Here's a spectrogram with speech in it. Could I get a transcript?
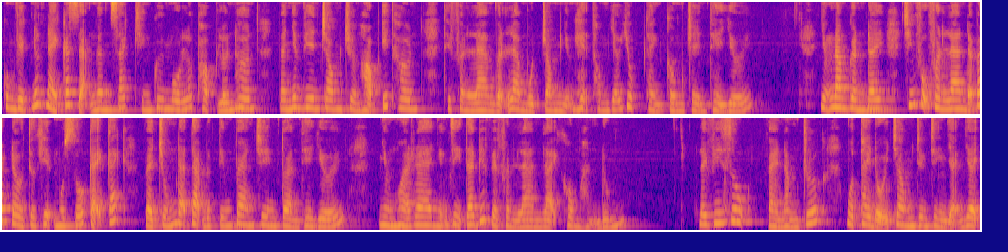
cùng việc nước này cắt giảm ngân sách khiến quy mô lớp học lớn hơn và nhân viên trong trường học ít hơn, thì Phần Lan vẫn là một trong những hệ thống giáo dục thành công trên thế giới. Những năm gần đây, chính phủ Phần Lan đã bắt đầu thực hiện một số cải cách và chúng đã tạo được tiếng vang trên toàn thế giới. Nhưng hóa ra những gì ta biết về Phần Lan lại không hẳn đúng. Lấy ví dụ, vài năm trước, một thay đổi trong chương trình giảng dạy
